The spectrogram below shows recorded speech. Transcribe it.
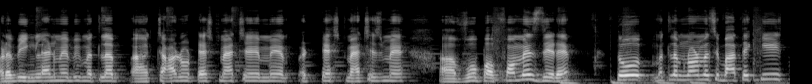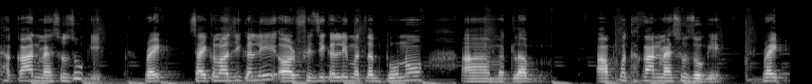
और अभी इंग्लैंड में भी मतलब चारों टेस्ट मैच में टेस्ट मैचेस में वो परफॉर्मेंस दे रहे तो मतलब नॉर्मल सी बात है कि थकान महसूस होगी राइट साइकोलॉजिकली और फिजिकली मतलब दोनों आ, मतलब आपको थकान महसूस होगी राइट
